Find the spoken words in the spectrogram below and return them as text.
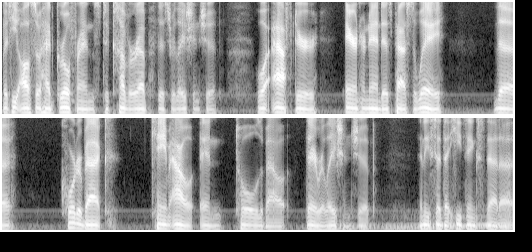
but he also had girlfriends to cover up this relationship. Well, after Aaron Hernandez passed away, the quarterback came out and told about their relationship. And he said that he thinks that uh,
